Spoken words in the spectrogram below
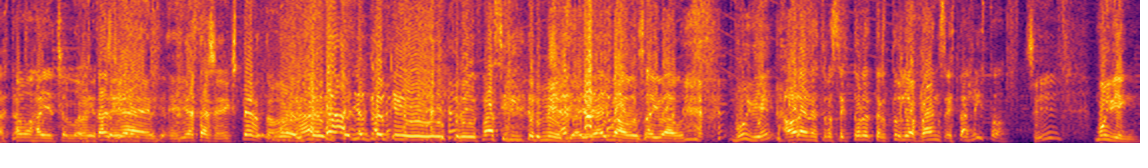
estamos ahí hechos los estás ya, ya, estás en experto, ¿no? yo, creo que entre fácil intermedio, ahí, ahí vamos, ahí vamos. Muy bien, ahora en nuestro sector de tertulia, Franz, ¿estás listo? Sí. Muy bien.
